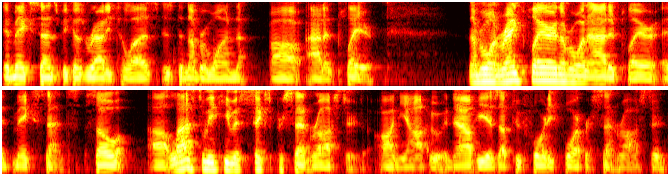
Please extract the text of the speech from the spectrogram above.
it makes sense because Rowdy Tellez is the number one uh, added player. Number one ranked player, number one added player. It makes sense. So uh, last week he was 6% rostered on Yahoo, and now he is up to 44% rostered.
